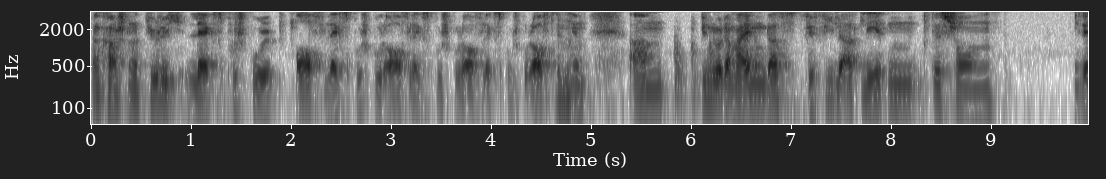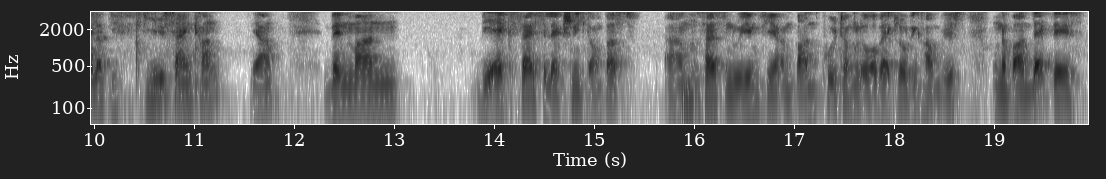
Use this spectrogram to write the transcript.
dann kannst du natürlich Legs Push-Pull auf, Legs Push-Pull auf, Legs Push-Pull auf, Legs Push-Pull auf trainieren. Ähm, bin nur der Meinung, dass für viele Athleten das schon relativ viel sein kann, ja, wenn man die Exercise Selection nicht anpasst. Ähm, Mhm. Das heißt, wenn du irgendwie einen Baden Pulltang Lower Backloading haben willst und einen Baden Leg Days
